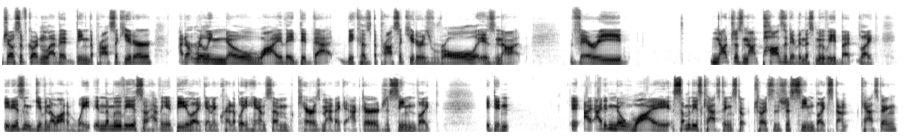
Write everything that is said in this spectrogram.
Joseph Gordon-Levitt being the prosecutor. I don't really know why they did that because the prosecutor's role is not very not just not positive in this movie, but like it isn't given a lot of weight in the movie. So having it be like an incredibly handsome, charismatic actor just seemed like it didn't. It, I, I didn't know why some of these casting choices just seemed like stunt casting.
